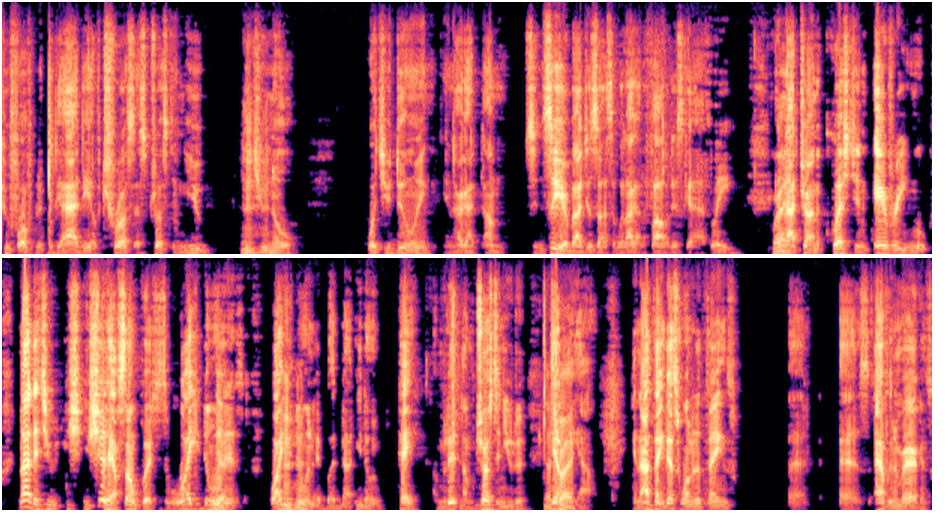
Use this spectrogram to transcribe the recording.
too far from the, the idea of trust. That's trusting you that you Mhm. know what you're doing. And I got, I'm sincere about you. So I said, well, I got to follow this guy's lead. And Right. not trying to question every move. Not that you, you, should have some questions. Well, why are you doing Yeah. this? Why are you Mhm. doing it? But not, you know, hey, I'm lit, I'm trusting you to That's help right. me out. And I think that's one of the things that as African Americans,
